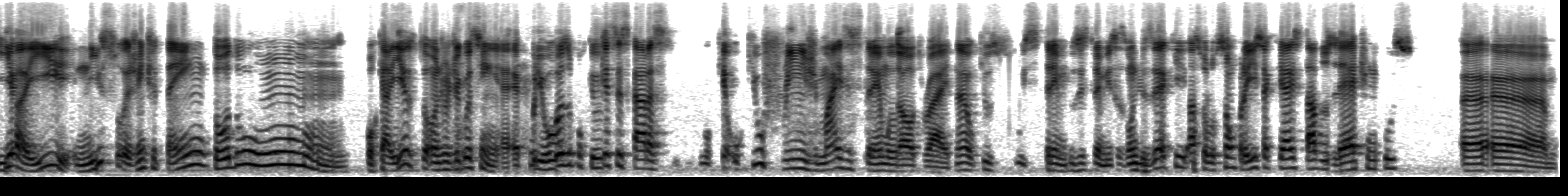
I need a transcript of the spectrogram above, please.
E aí, nisso, a gente tem todo um. Porque aí, onde eu digo assim, é curioso porque o que esses caras. O que o, que o fringe mais extremo da alt-right, né, o que os, os, extrem, os extremistas vão dizer é que a solução para isso é criar estados étnicos é, é,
